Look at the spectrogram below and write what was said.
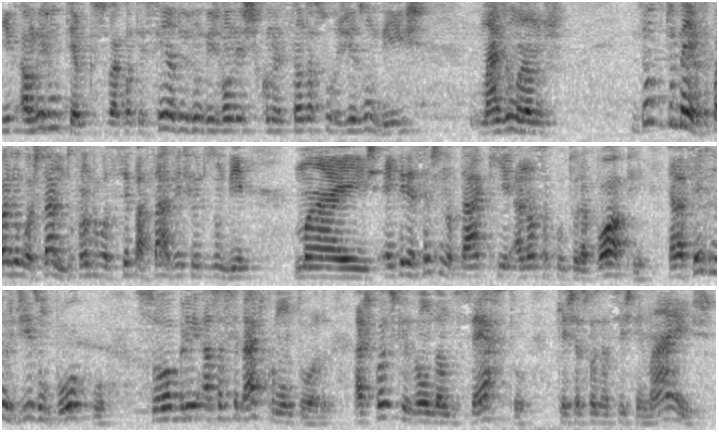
E ao mesmo tempo que isso vai acontecendo, os zumbis vão começando a surgir zumbis mais humanos. Então, tudo bem, você pode não gostar, não estou falando para você passar a ver filme de zumbi, mas é interessante notar que a nossa cultura pop, ela sempre nos diz um pouco sobre a sociedade como um todo. As coisas que vão dando certo, que as pessoas assistem mais,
